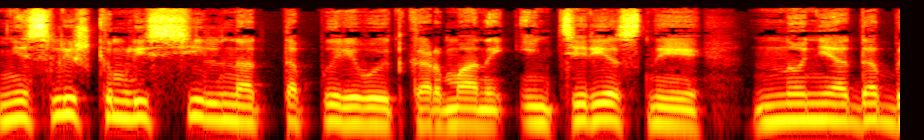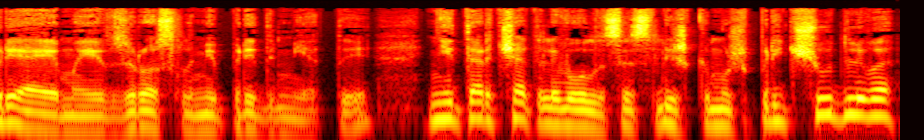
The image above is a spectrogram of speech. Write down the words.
Не слишком ли сильно оттопыривают карманы интересные, но неодобряемые взрослыми предметы? Не торчат ли волосы слишком уж причудливо?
